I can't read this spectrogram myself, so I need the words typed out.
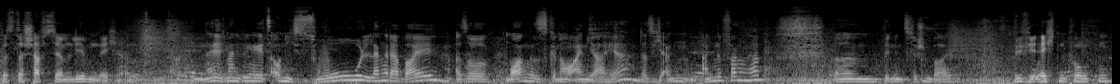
Das, das schaffst du ja im Leben nicht. Und Naja, ich meine, ich bin ja jetzt auch nicht so lange dabei. Also morgen ist es genau ein Jahr her, dass ich an, angefangen habe. Ähm, bin inzwischen bei wie viel echten Punkten?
